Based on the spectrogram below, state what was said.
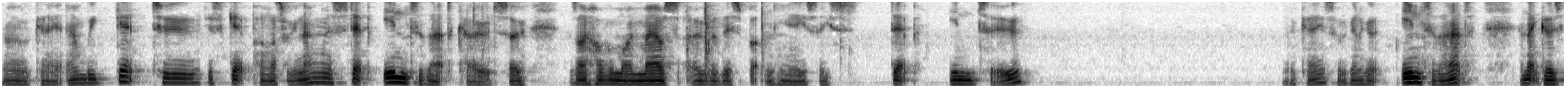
Okay, and we get to this get password. Now I'm going to step into that code. So as I hover my mouse over this button here, you say step into. Okay, so we're going to go into that, and that goes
